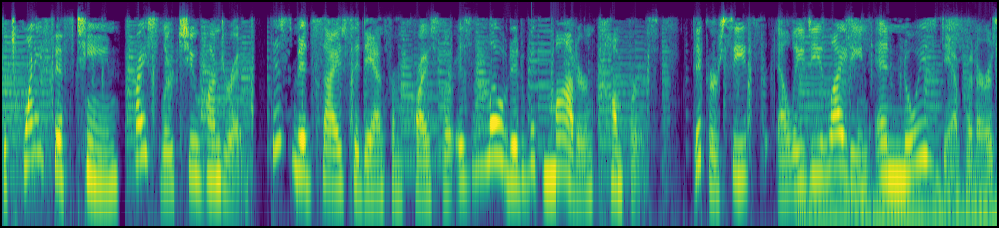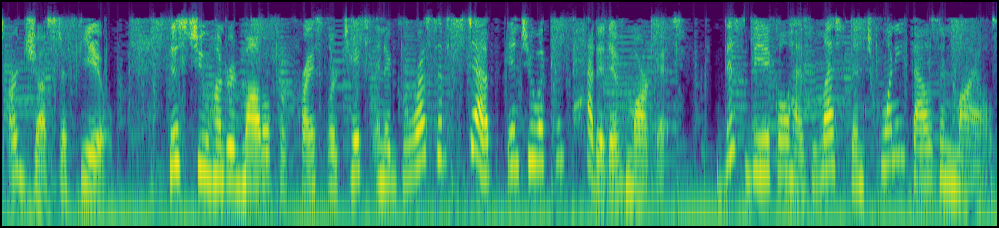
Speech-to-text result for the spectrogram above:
The 2015 Chrysler 200. This midsize sedan from Chrysler is loaded with modern comforts. Thicker seats, LED lighting, and noise dampeners are just a few. This 200 model for Chrysler takes an aggressive step into a competitive market. This vehicle has less than 20,000 miles.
